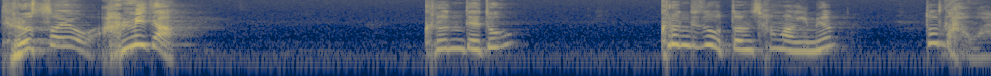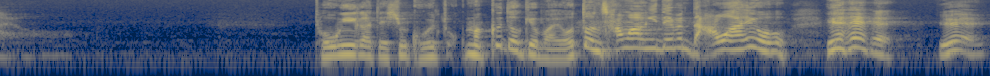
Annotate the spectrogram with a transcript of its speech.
들었어요. 압니다. 그런데도 그런데도 어떤 상황이면 또 나와요. 동의가 되시면 고개 조금만 끄덕여 봐요. 어떤 상황이 되면 나와요. 예. 예.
